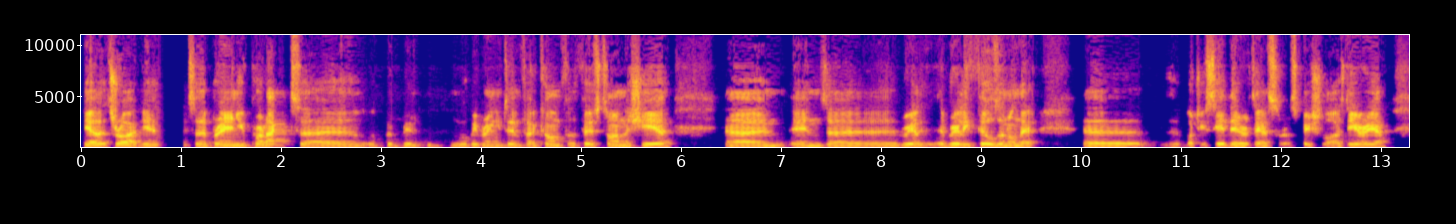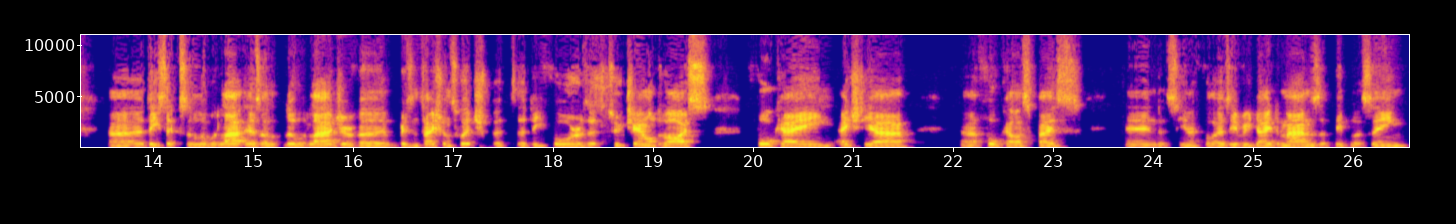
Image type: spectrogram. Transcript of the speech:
Yeah, that's right. Yeah, it's a brand new product. Uh, we'll be bringing to InfoComm for the first time this year, um, and uh, really, it really fills in on that. Uh, what you said there is our sort of specialised area. Uh, D6 is a little bit la- is a little bit larger of a presentation switch, but the D4 is a two-channel device, 4K HDR, uh, full color space, and it's you know for those everyday demands that people are seeing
